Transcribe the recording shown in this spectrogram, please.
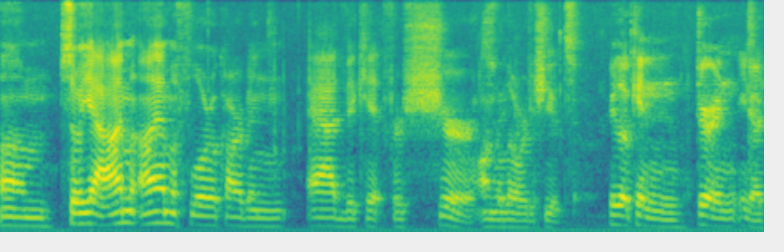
um, so yeah i'm i am a fluorocarbon advocate for sure on the lower Deschutes. You're looking during, you know,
